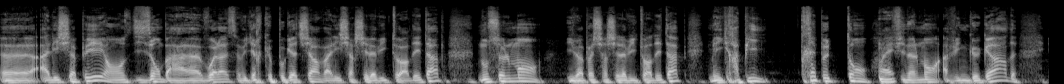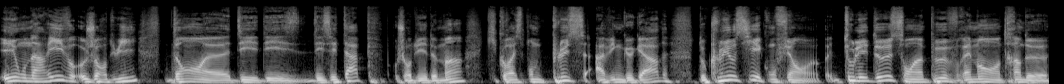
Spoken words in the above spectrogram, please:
à l'échapper en se disant bah voilà, ça veut dire que Pogacar va aller chercher la victoire d'étape. Non seulement il va pas chercher la victoire d'étape, mais il grappille très peu de temps Ouais. finalement à Vingegaard et on arrive aujourd'hui dans euh, des, des, des étapes aujourd'hui et demain qui correspondent plus à Vingegaard donc lui aussi est confiant tous les deux sont un peu vraiment en train de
